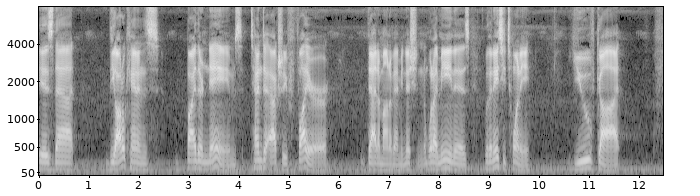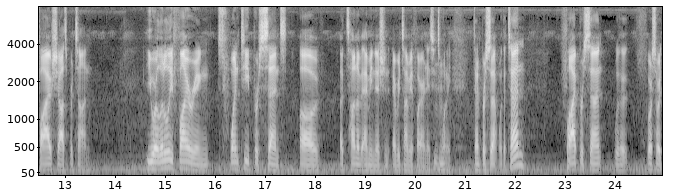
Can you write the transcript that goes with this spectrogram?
is that the autocannons by their names tend to actually fire that amount of ammunition. And what i mean is with an ac-20 you've got five shots per ton. You are literally firing 20% of a ton of ammunition every time you fire an ac-20 10% mm-hmm. with a 10 5% with a or sorry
